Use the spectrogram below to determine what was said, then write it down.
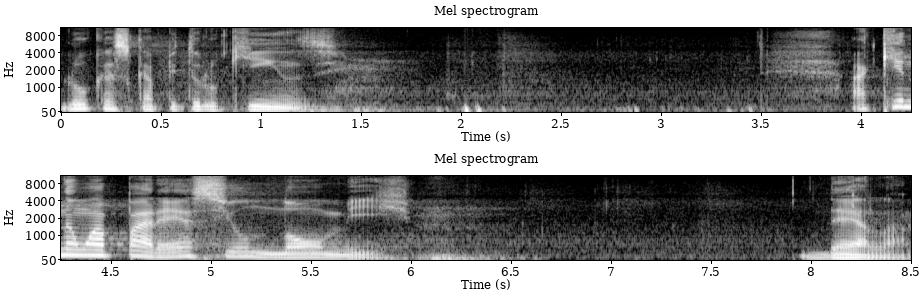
Lucas capítulo 15. Aqui não aparece o nome dela,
